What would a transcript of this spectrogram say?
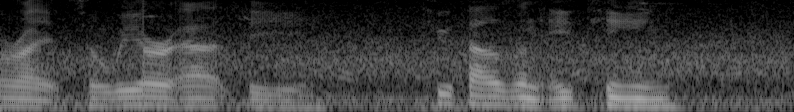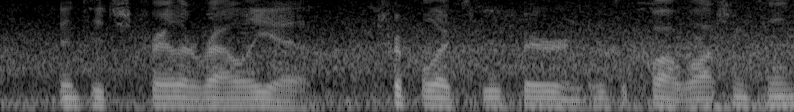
All right, so we are at the 2018 Vintage Trailer Rally at Triple X Beer in Issaquah, Washington.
